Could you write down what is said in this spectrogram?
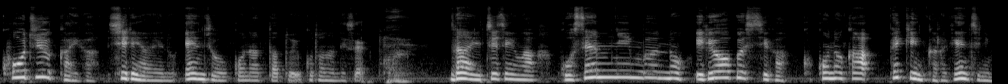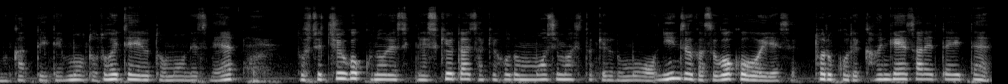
工獣会がシリアへの援助を行ったということなんです。はい。第一陣は5000人分の医療物資が9日北京から現地に向かっていてもう届いていると思うんですね。はい。そして中国のレスレスキュー隊先ほども申しましたけれども人数がすごく多いです。トルコで歓迎されていて、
